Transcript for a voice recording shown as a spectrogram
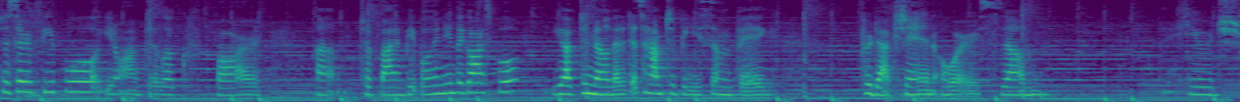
to serve people. You don't have to look far um, to find people who need the gospel. You have to know that it doesn't have to be some big production or some huge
